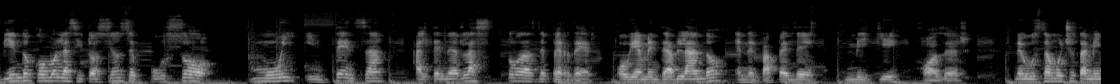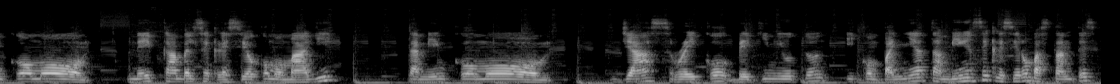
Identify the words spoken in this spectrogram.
viendo cómo la situación se puso muy intensa al tenerlas todas de perder. Obviamente hablando en el papel de Mickey Holder. Me gusta mucho también cómo Nate Campbell se creció como Maggie también como Jazz, Reiko, Becky Newton y compañía también se crecieron bastantes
